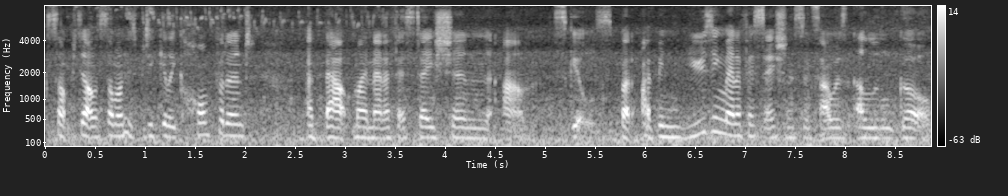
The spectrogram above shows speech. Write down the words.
someone who's particularly confident about my manifestation um, skills, but I've been using manifestation since I was a little girl.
